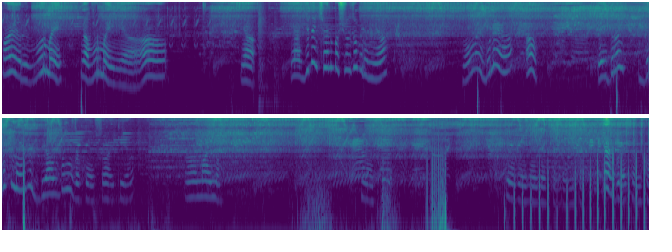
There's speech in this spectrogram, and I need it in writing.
Hayır vurmayın. Ya vurmayın ya. Ya ya gidin kendi başınıza vurun ya. Vallahi bu ne ya? Al. Değdiren drift menzil biraz da uzak olsaydı ya. Aa maymun. Ya seni. Gel gel gel gel sen de Niko. Gel buraya sen Niko.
